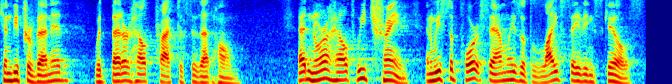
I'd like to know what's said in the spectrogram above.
can be prevented with better health practices at home. At Noora Health, we train and we support families with life saving skills.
